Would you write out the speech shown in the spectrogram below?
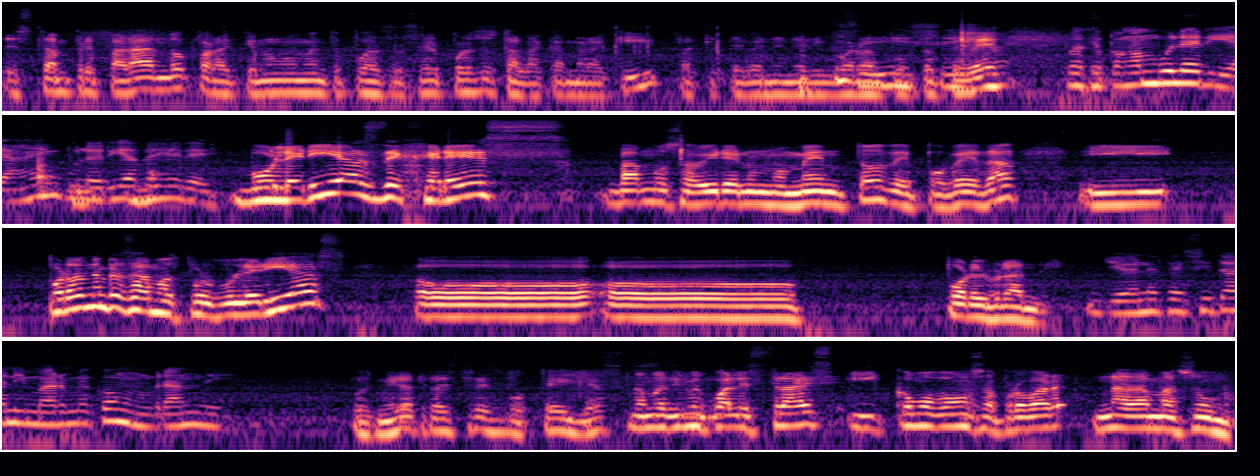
están preparando para que en un momento puedas hacer, por eso está la cámara aquí, para que te vean en eriguarra.tv. Pues que pongan bulerías, ¿eh? Bulerías de Jerez. Bulerías de Jerez, vamos a oír en un momento, de Poveda. ¿Y por dónde empezamos? ¿Por bulerías o, por el brandy? Yo necesito animarme con un brandy. Pues mira, traes tres botellas. Nada más dime cuáles traes y cómo vamos a probar nada más uno.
